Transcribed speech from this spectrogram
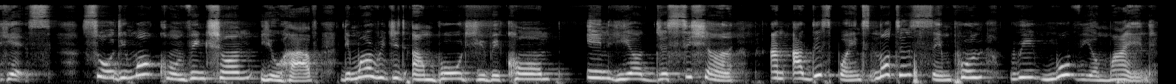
Yes. So the more conviction you have, the more rigid and bold you become in your decision. And at this point, nothing simple will move your mind.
